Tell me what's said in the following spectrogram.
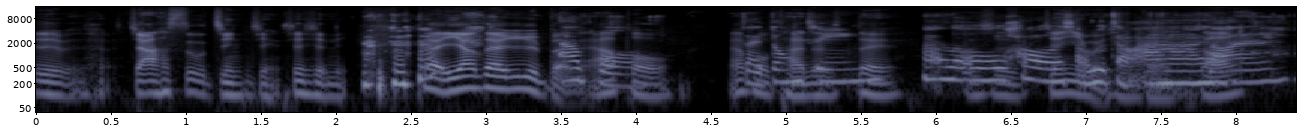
谢谢 加速精简，谢谢你。那一样在日本 Apple。在东京，对，Hello，Hello，小鹿早安，早安。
